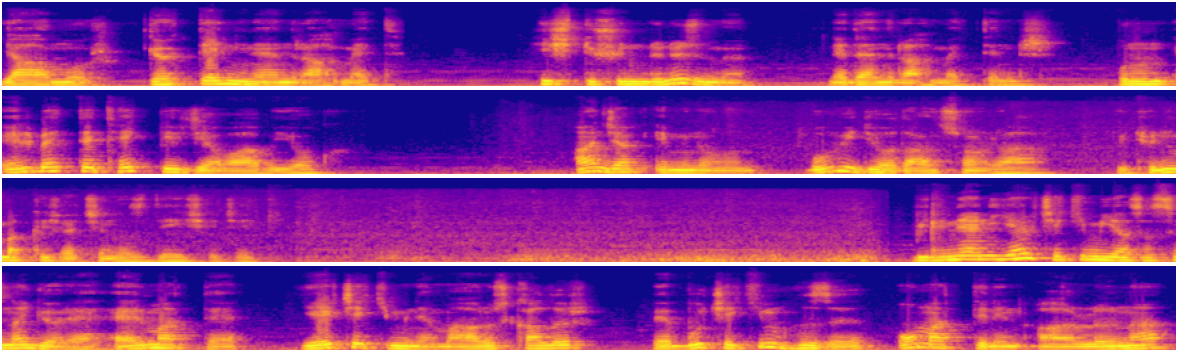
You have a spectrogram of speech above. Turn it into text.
Yağmur, gökten inen rahmet. Hiç düşündünüz mü neden rahmet denir? Bunun elbette tek bir cevabı yok. Ancak emin olun bu videodan sonra bütün bakış açınız değişecek. Bilinen yer çekimi yasasına göre her madde yer çekimine maruz kalır ve bu çekim hızı o maddenin ağırlığına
